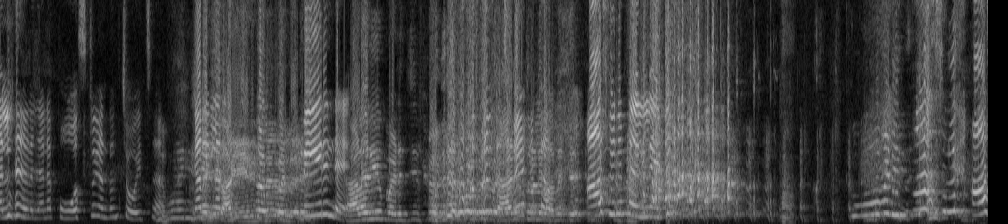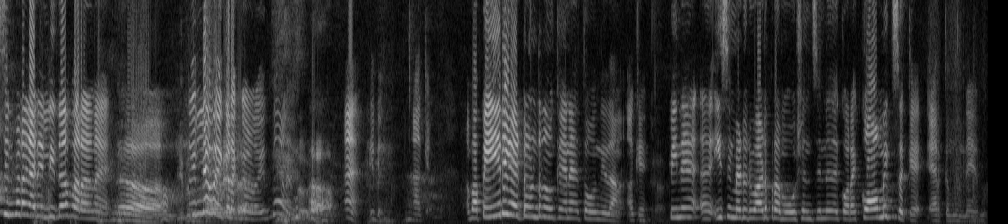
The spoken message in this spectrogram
അല്ല ഞാൻ പോസ്റ്റർ കണ്ടെന്ന് ചോദിച്ചതാണ് കാരണം പേരിന്റെ കളരിയും പഠിച്ച് ആ സിനിമ അല്ലേ ആ ആ സിനിമയുടെ കാര്യം ഇതാ പറയണേ. ഇല്ല വലിയ പോയി കിടക്കണോ ഇതാണ്. ആ. ഇത്. ഓക്കെ. അപ്പൊ പേര് കേട്ടുകൊണ്ട് നമുക്ക് ഇങ്ങനെ തോന്നിയതാണ്. ഓക്കെ. പിന്നെ ഈ സിനിമയുടെ ഒരുപാട് പ്രൊമോഷൻസിന് കുറെ കോമിക്സ് ഒക്കെ ഇറക്കുന്നുണ്ടായിരുന്നു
